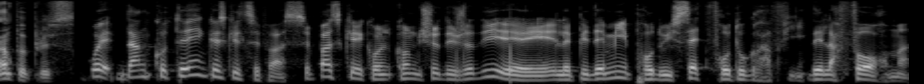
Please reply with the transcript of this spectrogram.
un peu plus? Oui, d'un côté, qu'est-ce qu'il se passe? C'est parce que, comme, je l'ai déjà dit, l'épidémie produit cette photographie de la forme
